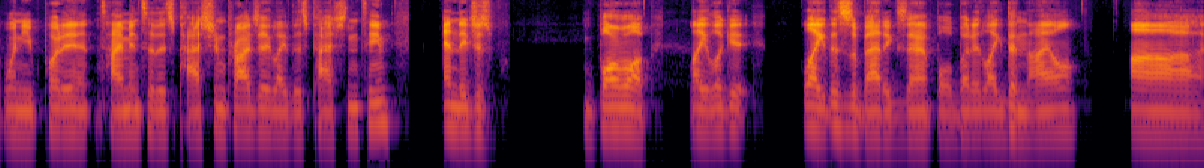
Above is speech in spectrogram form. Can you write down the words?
when you put in time into this passion project like this passion team, and they just blow up. Like look at like this is a bad example, but it like denial, uh,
